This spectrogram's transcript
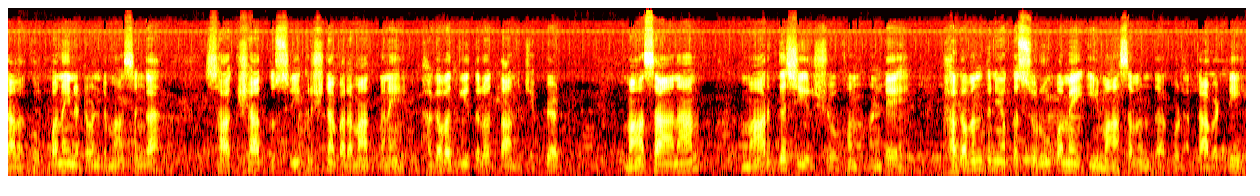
చాలా గొప్పనైనటువంటి మాసంగా సాక్షాత్తు శ్రీకృష్ణ పరమాత్మనే భగవద్గీతలో తాను చెప్పాడు. మాసానాం మార్గశీర్షోహం అంటే భగవంతుని యొక్క స్వరూపమే ఈ మాసమంతా కూడా. కాబట్టి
